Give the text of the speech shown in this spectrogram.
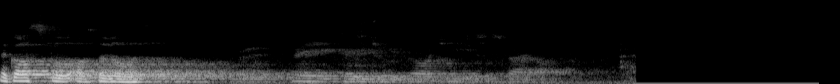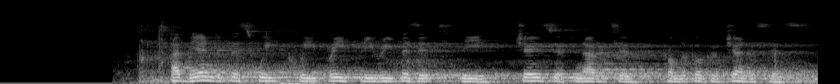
The Gospel of the Lord. Praise Lord Jesus Christ. At the end of this week, we briefly revisit the Joseph narrative from the book of Genesis.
